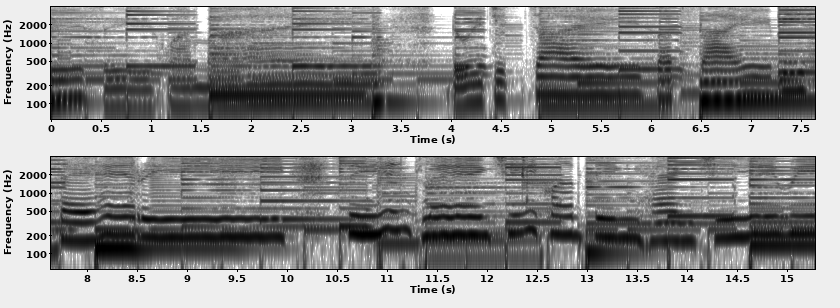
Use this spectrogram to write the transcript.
ือสื่อความหมายด้วยจิตใจสดใสมีเสรี เสียงเพลงชี้ความจริงแห่งชีวิ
